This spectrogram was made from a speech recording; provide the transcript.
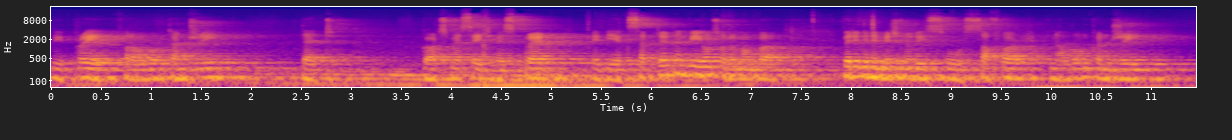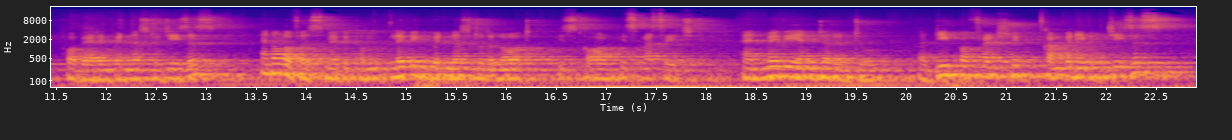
we pray for our own country that God's message may spread, may be accepted, and we also remember very many missionaries who suffer in our own country for bearing witness to Jesus. And all of us may become living witness to the Lord, His call, His message, and may we enter into a deeper friendship, company with Jesus,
